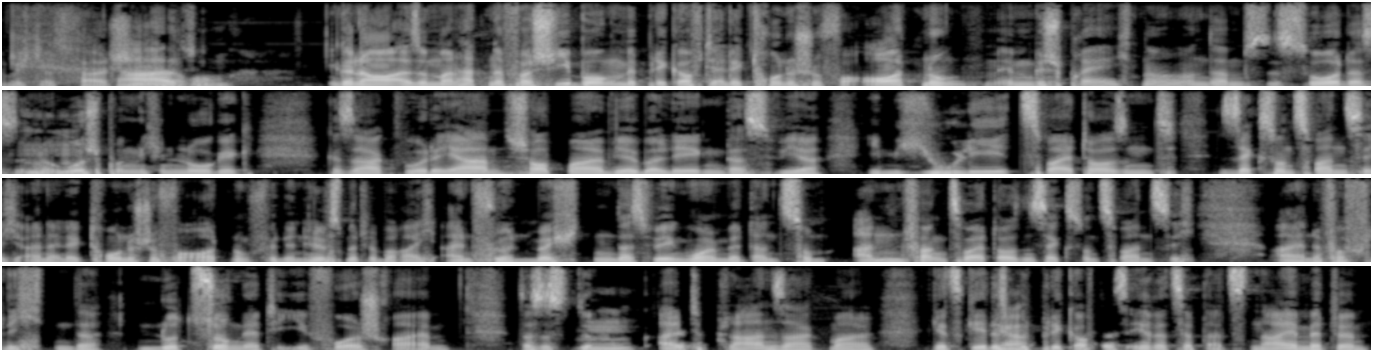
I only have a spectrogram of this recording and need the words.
Habe ich das falsch ja, in Erinnerung? Genau, also man hat eine Verschiebung mit Blick auf die elektronische Verordnung im Gespräch. Ne? Und dann ist es so, dass in der mhm. ursprünglichen Logik gesagt wurde, ja, schaut mal, wir überlegen, dass wir im Juli 2026 eine elektronische Verordnung für den Hilfsmittelbereich einführen möchten. Deswegen wollen wir dann zum Anfang 2026 eine verpflichtende Nutzung der TI vorschreiben. Das ist der mhm. alte Plan, sag mal. Jetzt geht es ja. mit Blick auf das E-Rezept Arzneimittel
